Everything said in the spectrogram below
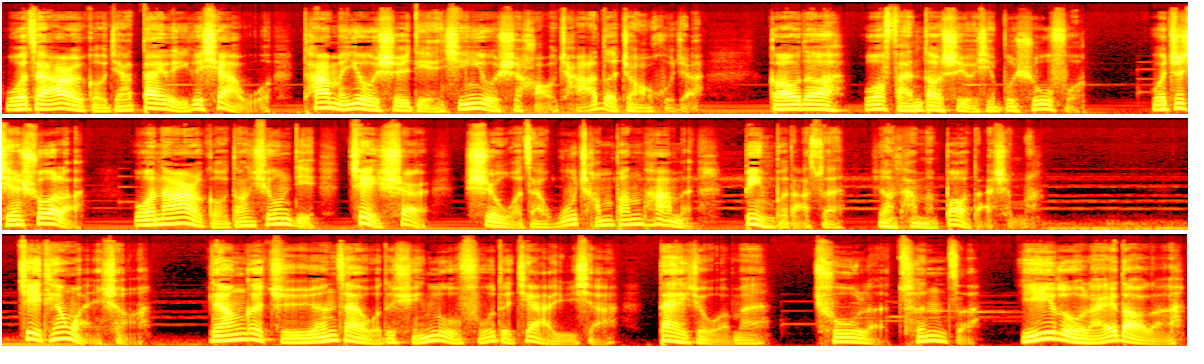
我在二狗家待了一个下午，他们又是点心又是好茶的招呼着，搞得我反倒是有些不舒服。我之前说了，我拿二狗当兄弟，这事儿是我在无偿帮他们，并不打算。让他们报答什么？这天晚上，两个纸人在我的巡路服的驾驭下，带着我们出了村子，一路来到了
